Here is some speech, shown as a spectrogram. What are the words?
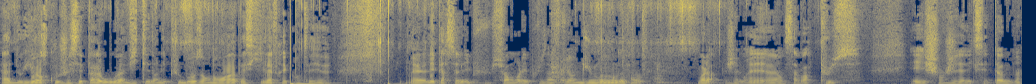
à New York ou je sais pas où, invité dans les plus beaux endroits parce qu'il a fréquenté les personnes les plus, sûrement les plus influentes du monde. Voilà, j'aimerais euh, en savoir plus et échanger avec cet homme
